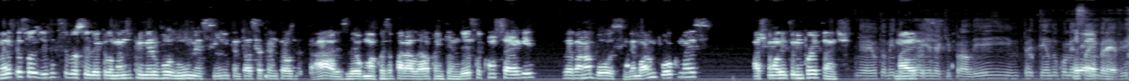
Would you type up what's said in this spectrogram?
Mas as pessoas dizem que se você ler pelo menos o primeiro volume, assim, tentar se atentar aos detalhes, ler alguma coisa paralela para entender, você consegue levar na boa, assim. Demora um pouco, mas acho que é uma leitura importante. É, eu também tô mas... com ele aqui para ler e pretendo começar é... em breve.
